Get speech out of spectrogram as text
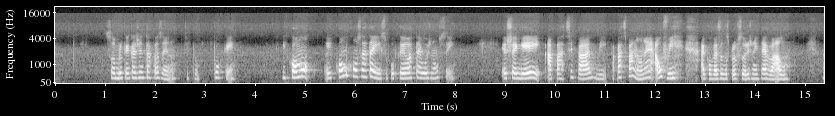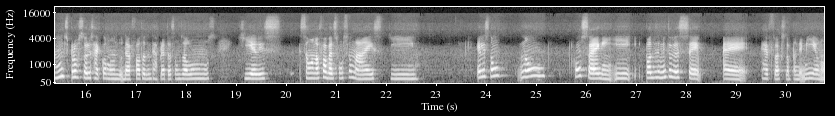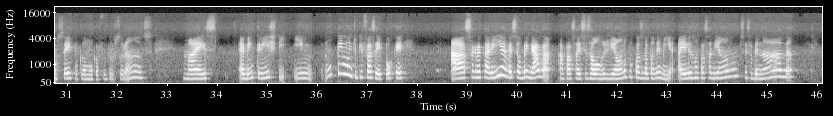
sobre o que, é que a gente tá fazendo. Tipo, por quê? E como, e como consertar isso? Porque eu até hoje não sei. Eu cheguei a participar de. A participar não, né? A ouvir a conversa dos professores no intervalo. Muitos professores reclamando da falta de interpretação dos alunos, que eles são analfabetos funcionais, que eles não, não conseguem. E pode muitas vezes ser é, reflexo da pandemia, eu não sei, porque eu nunca fui professora antes, mas é bem triste e não tem muito o que fazer, porque a secretaria vai ser obrigada a passar esses alunos de ano por causa da pandemia. Aí eles vão passar de ano sem saber nada,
